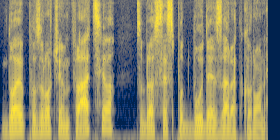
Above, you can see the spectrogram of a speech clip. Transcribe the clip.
Kdo je povzročil inflacijo, so bile vse spodbude zaradi korone.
